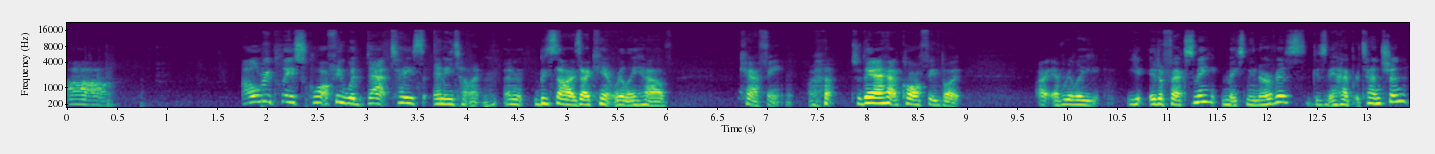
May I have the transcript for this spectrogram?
Uh, I'll replace coffee with that taste anytime. And besides, I can't really have caffeine. Today I had coffee, but I, I really, it affects me. It makes me nervous. It gives me hypertension.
